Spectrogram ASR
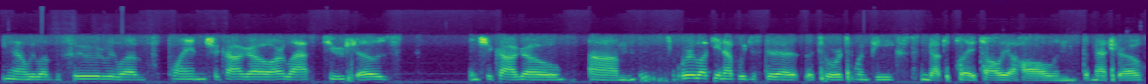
you know, we love the food. We love playing in Chicago. Our last two shows in Chicago, um, we were lucky enough. We just did a, a tour of Twin Peaks and got to play Thalia Hall and the Metro,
